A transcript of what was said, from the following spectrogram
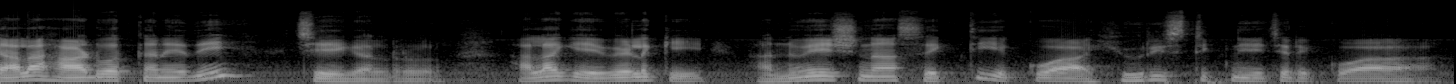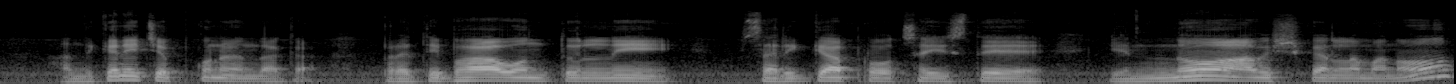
చాలా హార్డ్ వర్క్ అనేది చేయగలరు. అలాగే వీళ్ళకి అన్వేషణ శక్తి ఎక్కువ హ్యూరిస్టిక్ నేచర్ ఎక్కువ. అందుకనే చెప్పుకున్నాను ఇందాక. ప్రతిభావంతుల్ని సరిగ్గా ప్రోత్సహిస్తే ఎన్నో ఆవిష్కరణలు మనం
